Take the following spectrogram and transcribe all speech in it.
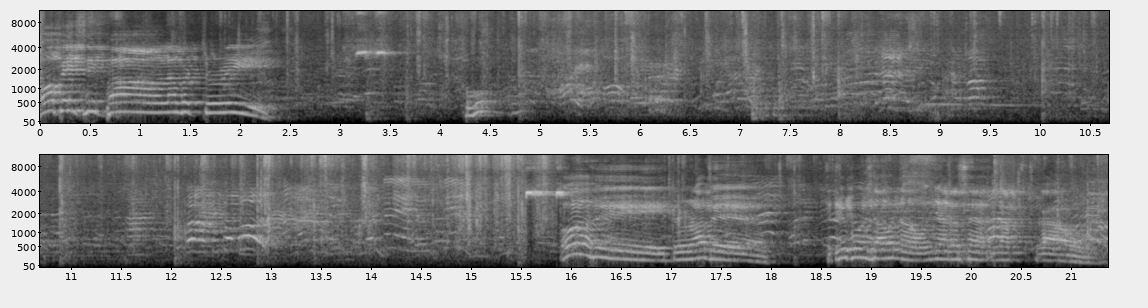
Offensive ball number three. Oh, Ooh. Ôi, Travis. Dia pun tahu nak nyara nak kau.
